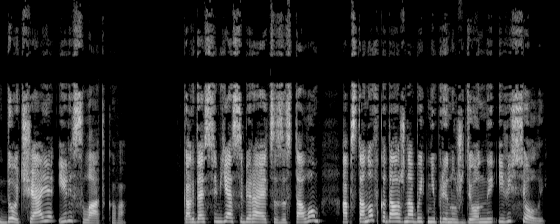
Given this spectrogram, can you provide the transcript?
до чая или сладкого. Когда семья собирается за столом, обстановка должна быть непринужденной и веселой.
